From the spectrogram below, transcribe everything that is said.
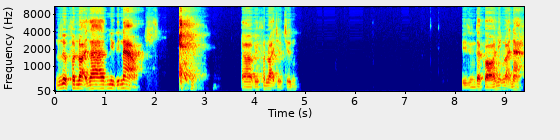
Nó được phân loại ra như thế nào? À, về phân loại triệu chứng. Thì chúng ta có những loại nào?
